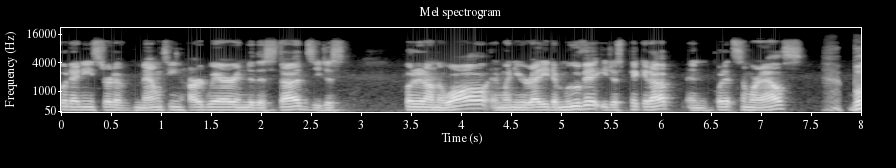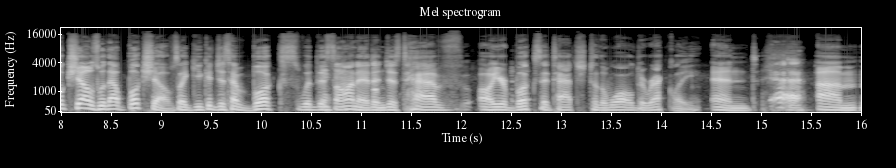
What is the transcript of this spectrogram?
put any sort of mounting hardware into the studs. You just put it on the wall. And when you're ready to move it, you just pick it up and put it somewhere else. Bookshelves without bookshelves. Like you could just have books with this on it and just have all your books attached to the wall directly. And, yeah. um,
